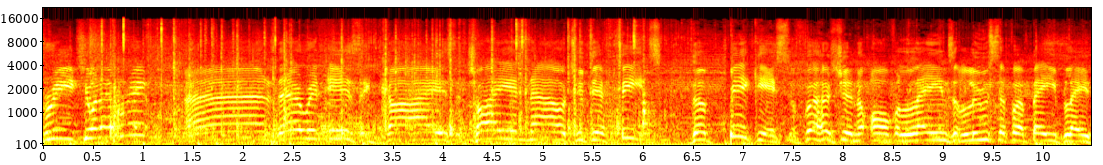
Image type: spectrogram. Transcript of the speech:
Three, two, one, every. And there it is, guys. Trying now to defeat the biggest version of Lain's Lucifer Beyblade.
